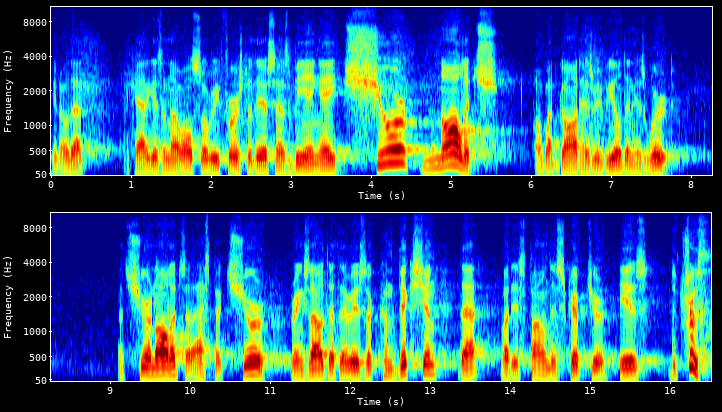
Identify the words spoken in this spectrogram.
You know that the Catechism now also refers to this as being a sure knowledge of what God has revealed in His Word. That sure knowledge, that aspect sure, brings out that there is a conviction that what is found in Scripture is the truth.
